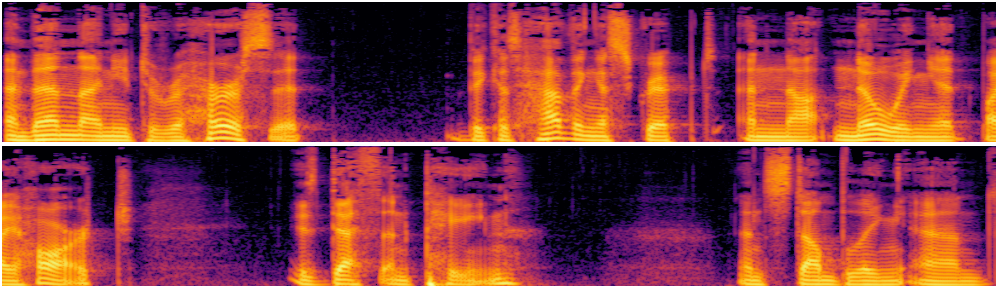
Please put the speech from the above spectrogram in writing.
And then I need to rehearse it because having a script and not knowing it by heart is death and pain and stumbling and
